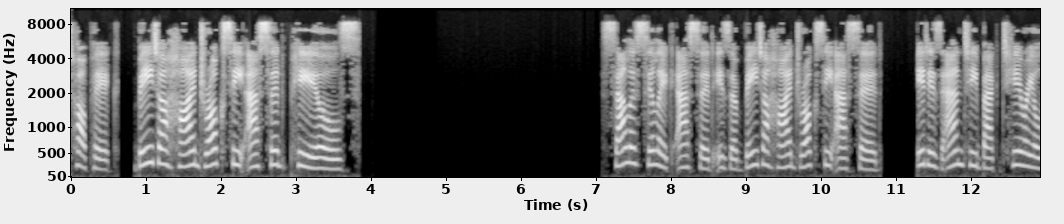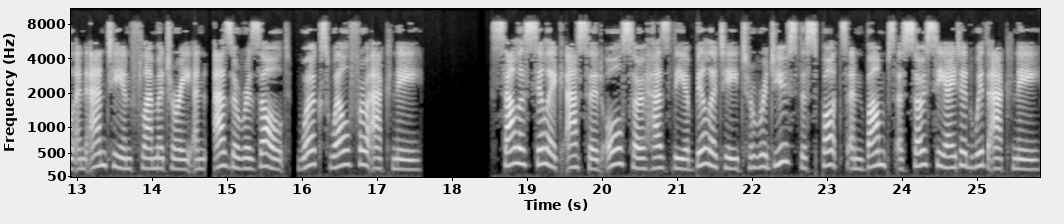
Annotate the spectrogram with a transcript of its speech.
Topic: Beta hydroxy acid peels. Salicylic acid is a beta hydroxy acid. It is antibacterial and anti-inflammatory and, as a result, works well for acne. Salicylic acid also has the ability to reduce the spots and bumps associated with acne.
